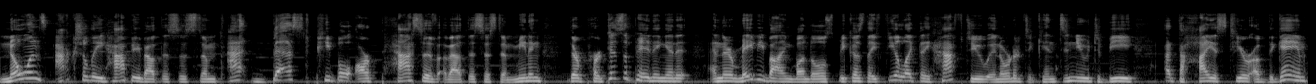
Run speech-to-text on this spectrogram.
No one's actually happy about this system. At best people are passive about this system meaning they're participating in it and they're maybe buying bundles because they feel like they have to in order to continue to be at the highest tier of the game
